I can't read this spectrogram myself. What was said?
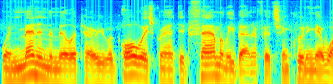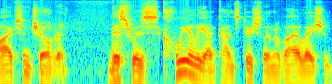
when men in the military were always granted family benefits, including their wives and children. This was clearly unconstitutional and a violation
